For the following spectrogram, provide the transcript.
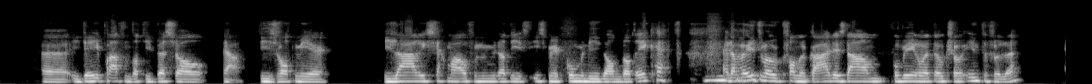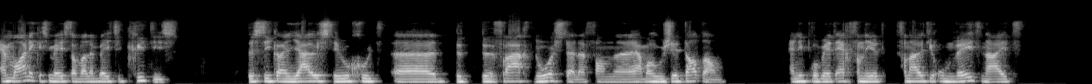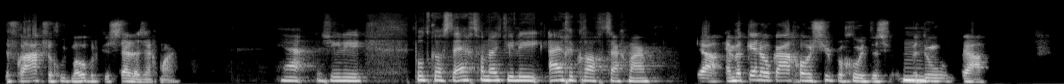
idee praat. Omdat hij best wel, ja, die is wat meer hilarisch, zeg maar. Of noem je dat? Die heeft iets meer comedy dan dat ik heb. en dat weten we ook van elkaar. Dus daarom proberen we het ook zo in te vullen. En Marnik is meestal wel een beetje kritisch. Dus die kan juist heel goed uh, de, de vraag doorstellen van, uh, ja, maar hoe zit dat dan? En die probeert echt van die, vanuit die onwetendheid de vraag zo goed mogelijk te stellen, zeg maar. Ja, dus jullie podcasten echt vanuit jullie eigen kracht, zeg maar. Ja, en we kennen elkaar gewoon super goed. Dus we, hmm. doen, ja,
